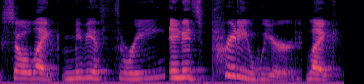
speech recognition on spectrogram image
So like maybe a three. And it's pretty weird. Like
